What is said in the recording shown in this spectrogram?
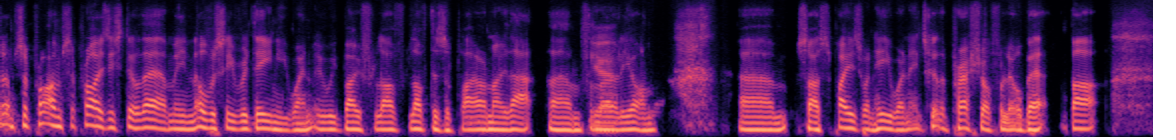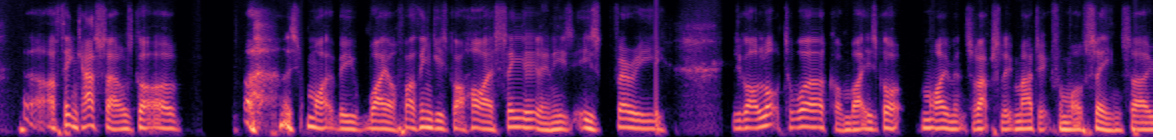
I'm surprised. I'm surprised he's still there. I mean, obviously Rudoni went, who we both loved loved as a player. I know that um, from yeah. early on. Um, so I suppose when he went, it's got the pressure off a little bit. But uh, I think Assal's got a. Uh, this might be way off. I think he's got a higher ceiling. He's he's very. He's got a lot to work on, but he's got moments of absolute magic from what I've seen. So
